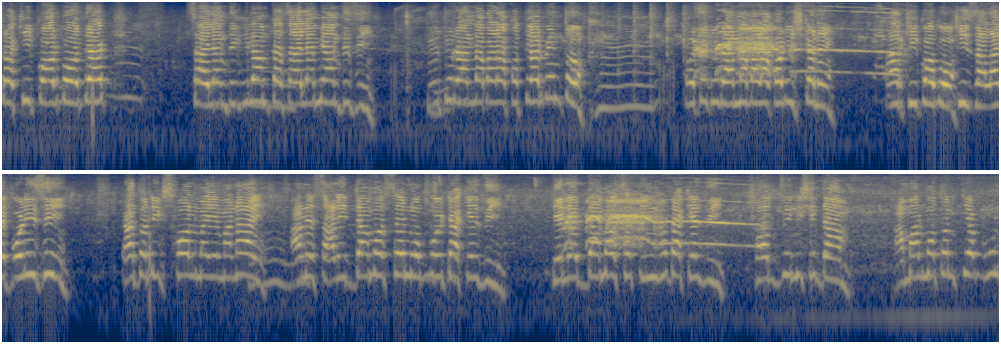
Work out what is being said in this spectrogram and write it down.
তা কি করব দেখ? চাইলাম গেলাম তা চাইলাম আমি আনতেছি। তুই একটু রান্না বাড়া করতে পারবেন তো? ওটা একটু রান্না বাড়া করিস কেন? আর কি কব? কি জ্বালায় পড়েছি? এত রিক্স ফল মাইয়ে মানায়। আনে চালির দাম হচ্ছে নব্বইটা কেজি তেলের দাম হচ্ছে তিনশোটা কেজি সব জিনিসের দাম। আমার মতন কেউ ভুল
